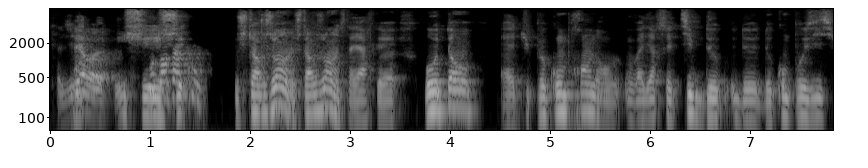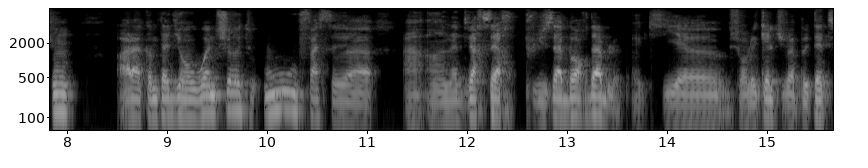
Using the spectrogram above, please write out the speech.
C'est-à-dire, ah, euh, je, te rejoins, je te rejoins. C'est-à-dire que autant euh, tu peux comprendre, on va dire, ce type de, de, de composition voilà, comme tu as dit, en one shot ou face à, un adversaire plus abordable euh, qui euh, sur lequel tu vas peut-être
